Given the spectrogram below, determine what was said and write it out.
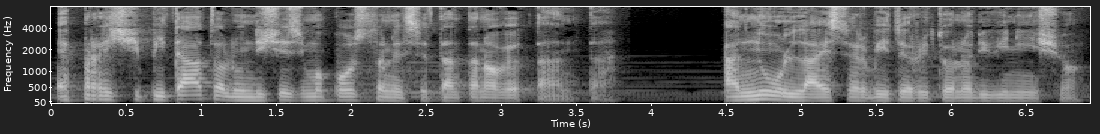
è precipitato all'undicesimo posto nel 79-80. A nulla è servito il ritorno di Vinicio.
